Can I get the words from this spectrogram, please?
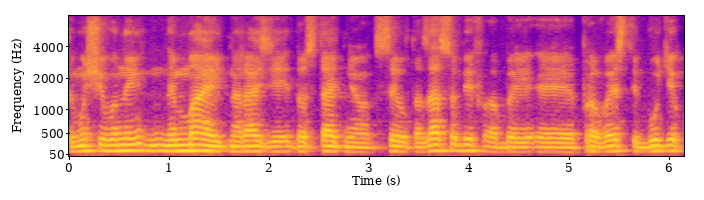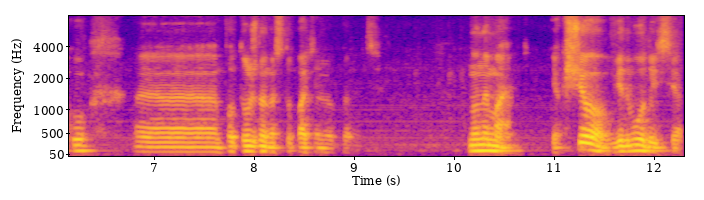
тому що вони не мають наразі достатньо сил та засобів, аби е, провести будь-яку е, потужну наступательну операцію. Ну, не мають. Якщо відбудеться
